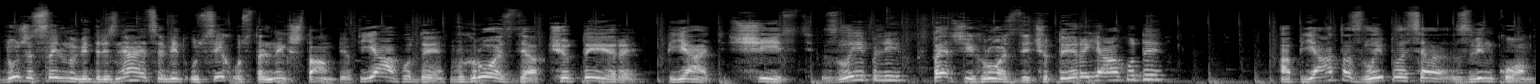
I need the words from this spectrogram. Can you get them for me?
дуже сильно відрізняється від усіх остальних штампів. Ягоди в гроздях 4. 5, 6 злиплі. В першій грозді 4 ягоди, а п'ята злиплася з вінком.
